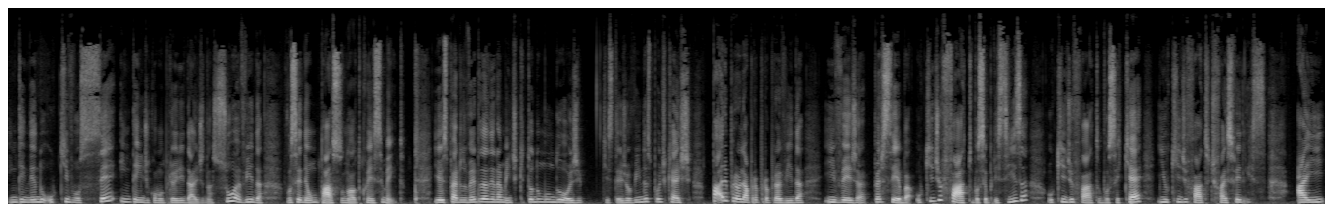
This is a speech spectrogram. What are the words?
entendendo o que você entende como prioridade na sua vida, você deu um passo no autoconhecimento. E eu espero verdadeiramente que todo mundo hoje que esteja ouvindo esse podcast, pare para olhar para a própria vida e veja, perceba o que de fato você precisa, o que de fato você quer e o que de fato te faz feliz. Aí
